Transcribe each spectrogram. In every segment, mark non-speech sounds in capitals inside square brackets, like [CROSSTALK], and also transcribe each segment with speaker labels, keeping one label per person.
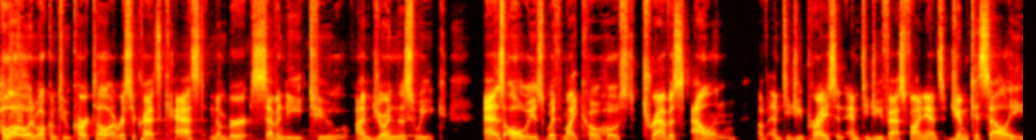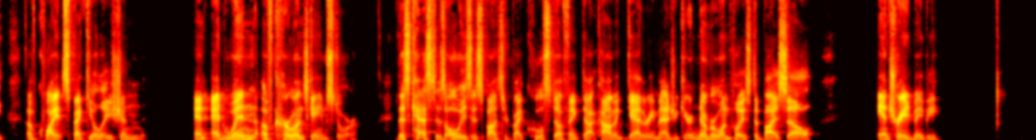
Speaker 1: Hello and welcome to Cartel Aristocrats cast number 72. I'm joined this week, as always, with my co host, Travis Allen of MTG Price and MTG Fast Finance, Jim Casale of Quiet Speculation, and Ed Wynn of Kerwin's Game Store. This cast, as always, is sponsored by CoolStuffInc.com and Gathering Magic, your number one place to buy, sell, and trade, maybe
